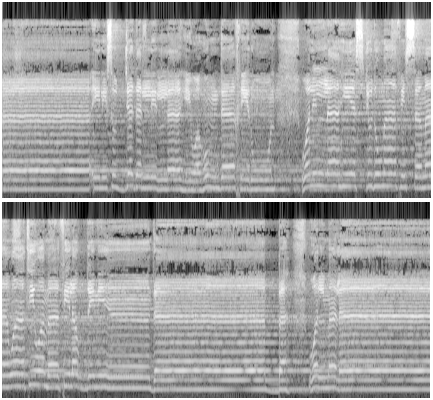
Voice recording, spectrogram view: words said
سجدا لله وهم داخرون ولله يسجد ما في السماوات وما في الأرض من دابة والملائكة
